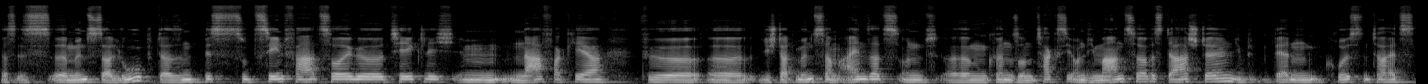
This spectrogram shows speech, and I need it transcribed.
Das ist äh, Münster Loop. Da sind bis zu zehn Fahrzeuge täglich im Nahverkehr für äh, die Stadt Münster im Einsatz und ähm, können so einen Taxi-on-Demand-Service darstellen. Die werden größtenteils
